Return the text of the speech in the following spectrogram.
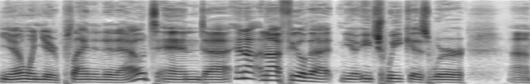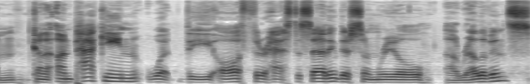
you know, when you're planning it out, and uh, and I, and I feel that you know each week as we're um, kind of unpacking what the author has to say, I think there's some real uh, relevance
